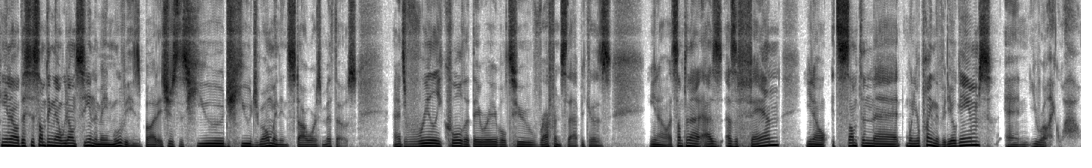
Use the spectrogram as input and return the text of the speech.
you know, this is something that we don't see in the main movies, but it's just this huge, huge moment in Star Wars mythos. And it's really cool that they were able to reference that because, you know, it's something that as as a fan, you know, it's something that when you're playing the video games and you were like, wow,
